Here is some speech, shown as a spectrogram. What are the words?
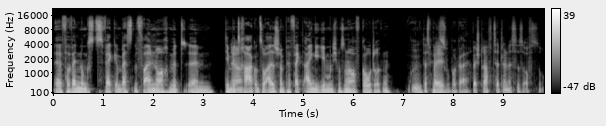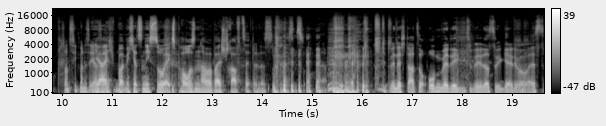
äh, Verwendungszweck im besten Fall noch, mit ähm, dem Ja. Betrag und so alles schon perfekt eingegeben und ich muss nur noch auf Go drücken. Mhm. Das bei, ich super geil. bei Strafzetteln ist es oft so. Sonst sieht man es eher Ja, ich selten. wollte mich jetzt nicht so exposen, aber bei Strafzetteln ist es meistens so. Ja. Wenn der Staat so unbedingt will, dass du ihm Geld überweist.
